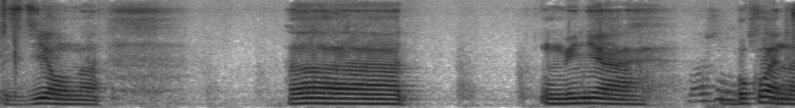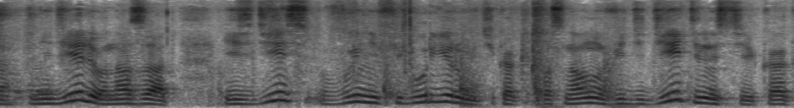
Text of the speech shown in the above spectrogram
сделана э, у меня буквально неделю назад. И здесь вы не фигурируете как в основном виде деятельности, как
